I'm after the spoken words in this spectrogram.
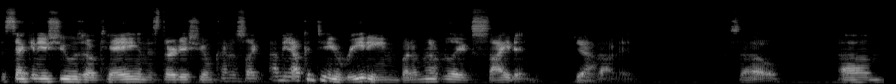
The second issue was okay, and this third issue, I'm kind of just like, I mean, I'll continue reading, but I'm not really excited Yeah. about it. So, um,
